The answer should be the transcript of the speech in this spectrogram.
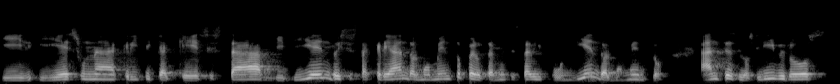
y, y, es una crítica que se está viviendo y se está creando al momento, pero también se está difundiendo al momento. Antes los libros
